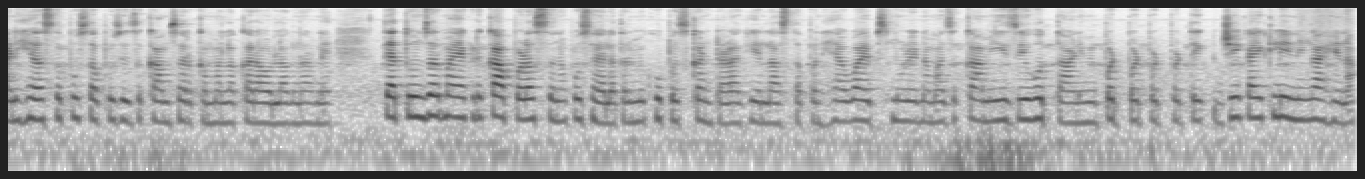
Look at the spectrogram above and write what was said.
आणि हे असं पुसापुसीचं काम सारखं मला करावं लागणार नाही. त्यातून जर माझ्याकडे कापड असतं ना पुसायला तर मी खूपच कंटाळा केला असता. पण ह्या वाईप्समुळे ना माझं काम इझी होतं आणि मी पटपट पटपट ते जे काही क्लिनिंग आहे ना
